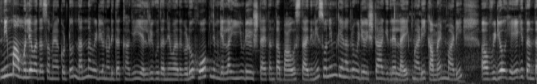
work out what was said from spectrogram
ನಿಮ್ಮ ಅಮೂಲ್ಯವಾದ ಸಮಯ ಕೊಟ್ಟು ನನ್ನ ವಿಡಿಯೋ ನೋಡಿದ್ದಕ್ಕಾಗಿ ಎಲ್ರಿಗೂ ಧನ್ಯವಾದಗಳು. ಹೋಪ್ ನಿಮಗೆಲ್ಲ ಈ ವಿಡಿಯೋ ಇಷ್ಟ ಆಯ್ತು ಅಂತ ಭಾವಿಸ್ತಾ ಇದ್ದೀನಿ. ಸೊ, ನಿಮ್ಗೆ ಏನಾದರೂ ವಿಡಿಯೋ ಇಷ್ಟ ಆಗಿದ್ರೆ ಲೈಕ್ ಮಾಡಿ, ಕಮೆಂಟ್ ಮಾಡಿ. ವಿಡಿಯೋ ಹೇಗಿತ್ತಂತ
